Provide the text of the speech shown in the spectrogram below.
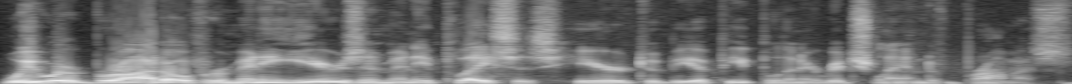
We were brought over many years in many places here to be a people in a rich land of promise.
